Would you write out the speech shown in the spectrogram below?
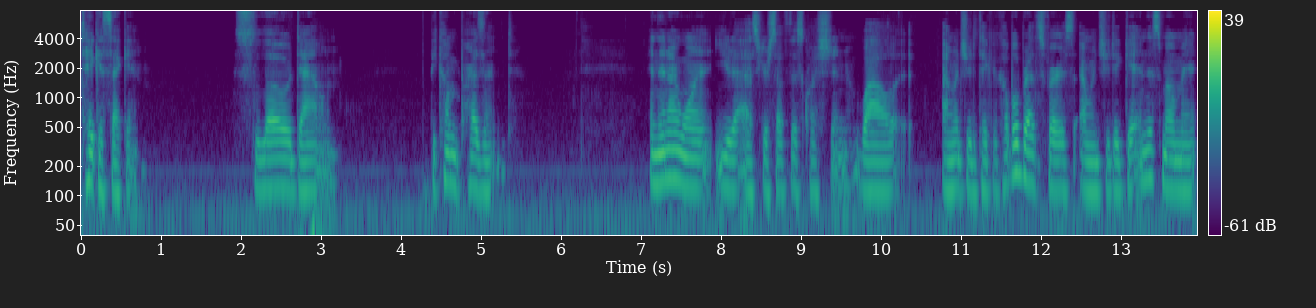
take a second. Slow down. Become present. And then I want you to ask yourself this question while I want you to take a couple breaths first. I want you to get in this moment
